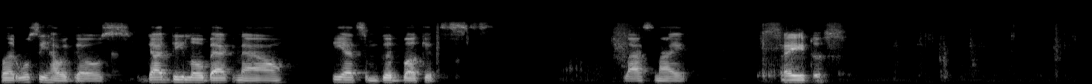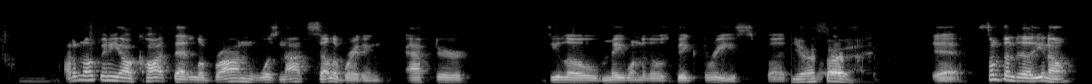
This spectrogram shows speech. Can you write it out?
But we'll see how it goes. Got D'Lo back now. He had some good buckets uh, last night. Saved us. I don't know if any of y'all caught that LeBron was not celebrating after D'Lo made one of those big threes, but yeah, I saw that. Yeah, something to you know,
